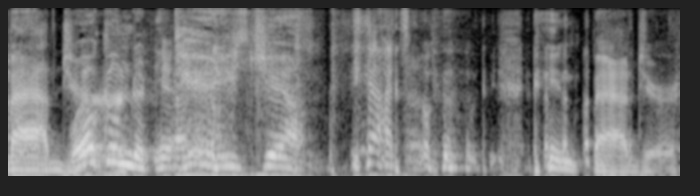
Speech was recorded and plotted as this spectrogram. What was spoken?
Badger. Welcome to Yeah. Teddy's gym. Yeah, totally. in Badger.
